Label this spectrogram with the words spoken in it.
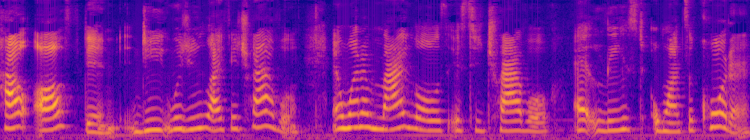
How often do you, would you like to travel? And one of my goals is to travel at least once a quarter.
